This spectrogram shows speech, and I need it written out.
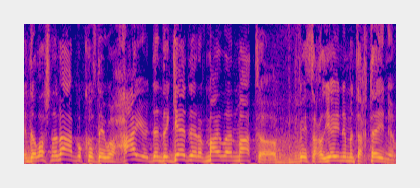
in the Lashon because they were higher than the Geder of Maila and Mata, of Vesach and Tachtenim.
